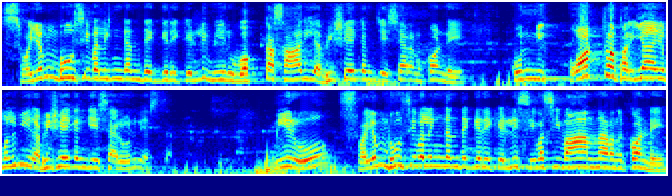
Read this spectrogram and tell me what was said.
స్వయంభూ శివలింగం దగ్గరికి వెళ్ళి మీరు ఒక్కసారి అభిషేకం చేశారనుకోండి కొన్ని కోట్ల పర్యాయములు మీరు అభిషేకం చేశారు అని వేస్తారు. మీరు స్వయంభూ శివలింగం దగ్గరికి వెళ్ళి శివ శివ అన్నారనుకోండి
